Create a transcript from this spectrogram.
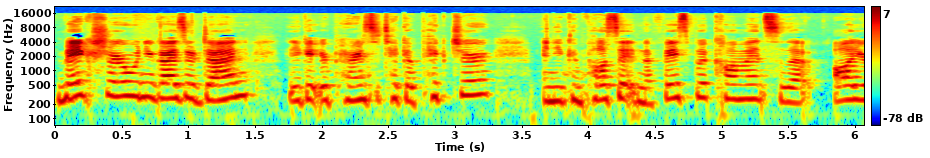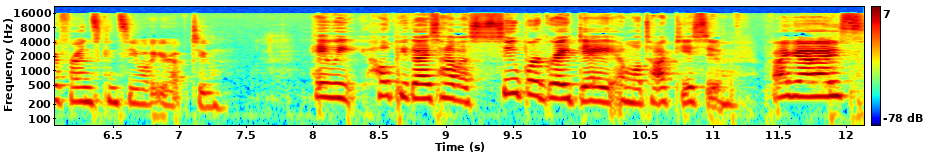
Make sure when you guys are done that you get your parents to take a picture and you can post it in the Facebook comments so that all your friends can see what you're up to. Hey, we hope you guys have a super great day and we'll talk to you soon. Bye, guys.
